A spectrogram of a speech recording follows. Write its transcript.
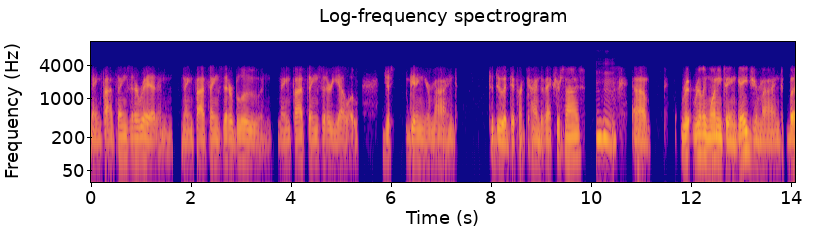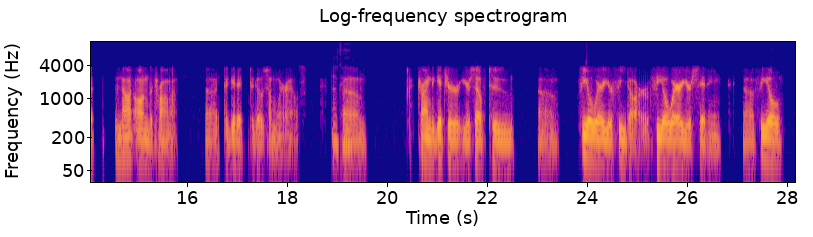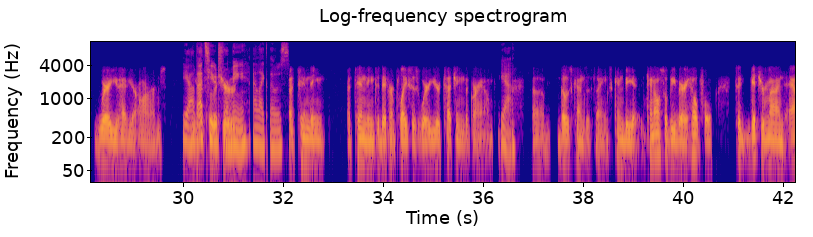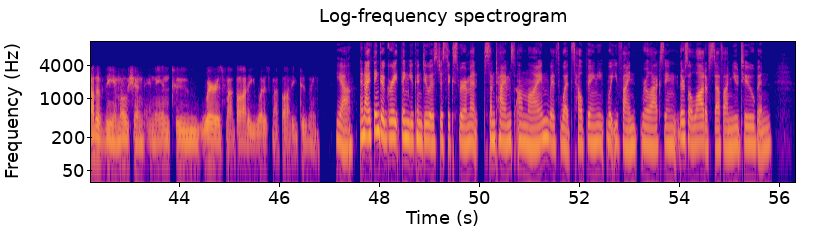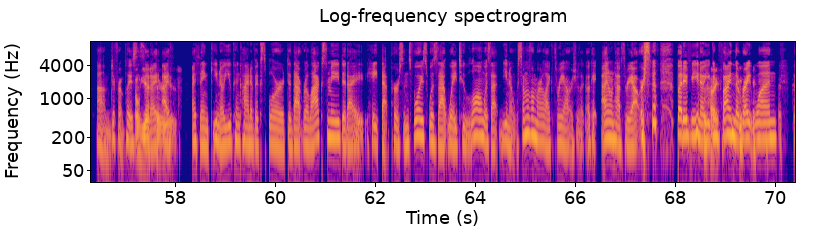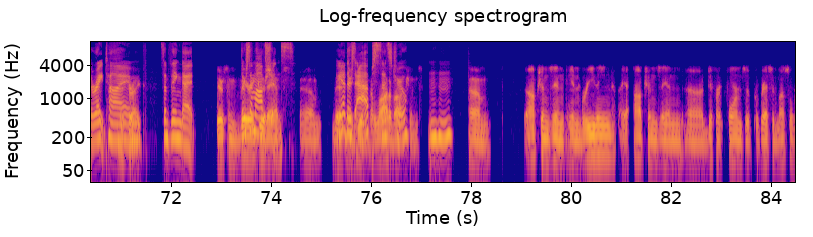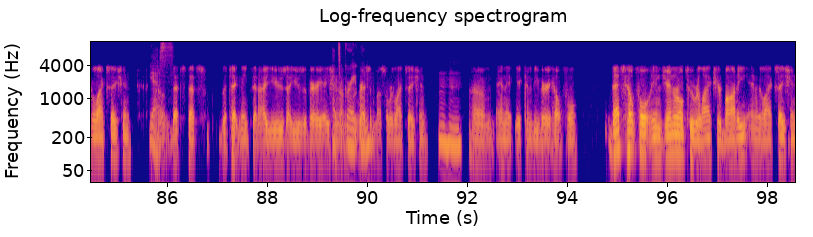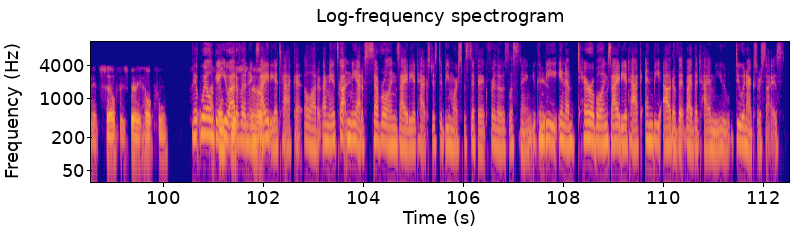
name five things that are red, and name five things that are blue, and name five things that are yellow. Just getting your mind to do a different kind of exercise hmm um, re- really wanting to engage your mind, but not on the trauma, uh, to get it to go somewhere else. Okay. Um, trying to get your yourself to uh, feel where your feet are, feel where you're sitting, uh, feel where you have your arms, yeah, you know, that's so that huge for me. I like those. attending attending to different places where you're touching the ground. yeah. um, those kinds of things can be can also be very helpful to get your mind out of the emotion and into where is my body what is my body doing Yeah. And I think a great thing you can do is just experiment sometimes online with what's helping, what you find relaxing. There's a lot of stuff on YouTube and um, different places oh yes that I, I, is I think, you know, you can kind of explore did that relax me? Did I hate that person's voice? Was that way too long? Was that, you know, some of them are like three hours. You're like, okay, I don't have three hours. but if, you know, you can find the right one, the right time, right something that there's some very there's some good options. apps um, Yeah, there's apps, a lot that's of true. options Mm-hmm. um, options in in breathing uh, options in uh, different forms of progressive muscle relaxation Yes. Uh, that's that's the technique that I use. I use a variation That's a great one. progressive muscle relaxation, mm-hmm. um, and it, it can be very helpful. That's helpful in general to relax your body, and relaxation itself is very helpful. It will I get you out of an uh, anxiety attack at a lot of I mean it's gotten me out of several anxiety attacks just to be more specific for those listening. You can Yeah. be in a terrible anxiety attack and be out of it by the time you do an exercise.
